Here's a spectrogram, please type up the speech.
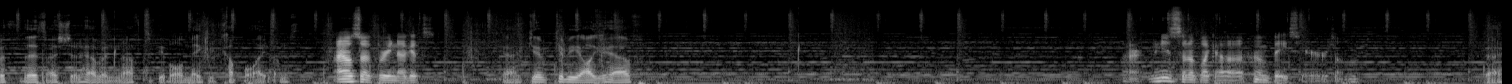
With this, I should have enough to be able to make a couple items. I also have three nuggets. Yeah, give give me all you have. All right. We need to set up like a home base here or something. Okay.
